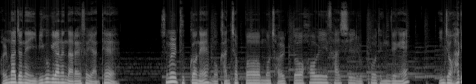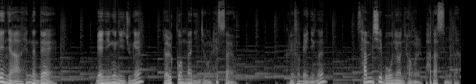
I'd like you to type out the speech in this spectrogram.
얼마 전에 이 미국이라는 나라에서 얘한테 22건의 뭐 간첩법, 뭐 절도, 허위 사실, 유포 등등에 인정하겠냐 했는데 매닝은 이 중에 10건만 인정을 했어요. 그래서 매닝은 35년형을 받았습니다.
